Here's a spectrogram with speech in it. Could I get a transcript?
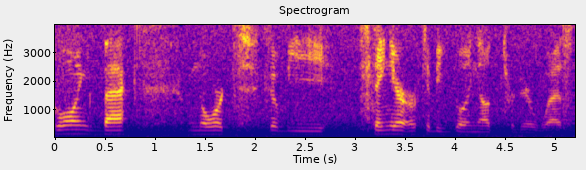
going back north, could be staying there or could be going out to their west.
